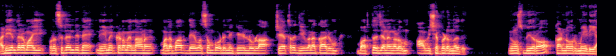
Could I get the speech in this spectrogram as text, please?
അടിയന്തരമായി പ്രസിഡന്റിനെ നിയമിക്കണമെന്നാണ് മലബാർ ദേവസ്വം ബോർഡിന് കീഴിലുള്ള ക്ഷേത്ര ജീവനക്കാരും ഭക്തജനങ്ങളും ആവശ്യപ്പെടുന്നത്. News bureau Kannur media.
